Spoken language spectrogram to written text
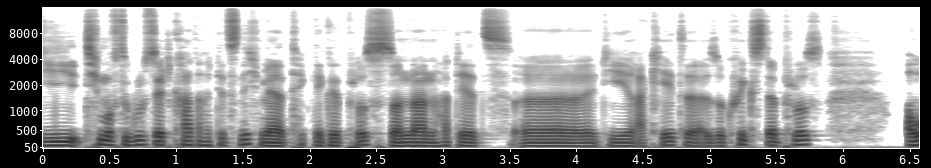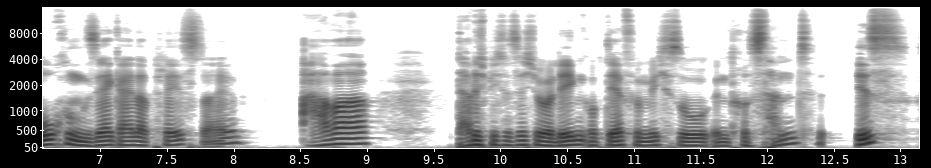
die Team of the Group Stage Karte hat jetzt nicht mehr Technical Plus, sondern hat jetzt äh, die Rakete, also Quickstep Plus auch ein sehr geiler Playstyle, aber dadurch bin ich tatsächlich überlegen, ob der für mich so interessant ist.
